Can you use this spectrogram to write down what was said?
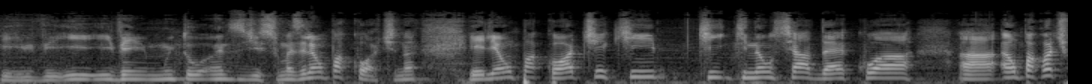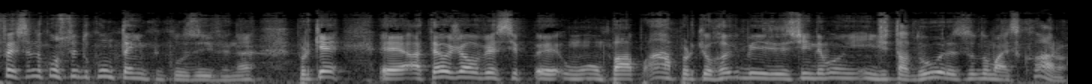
E, e, e, vem muito antes disso. Mas ele é um pacote, né? Ele é um pacote que, que, que não se adequa a... É um pacote que foi sendo construído com o tempo, inclusive, né? Porque é, até eu já ouvi esse, é, um, um, papo, ah, porque o rugby existe em, em, ditaduras e tudo mais. Claro,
